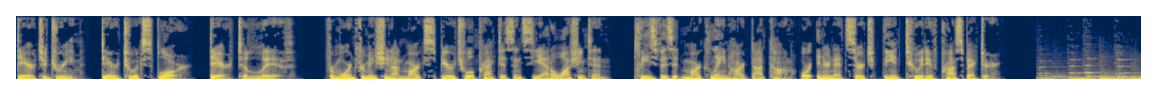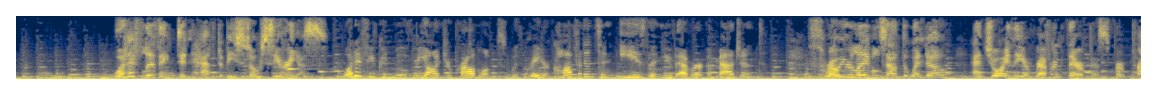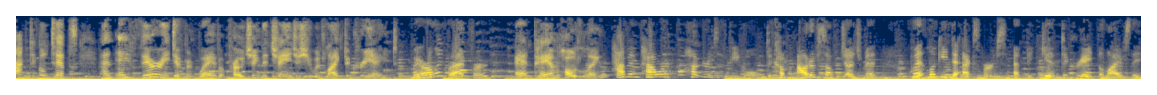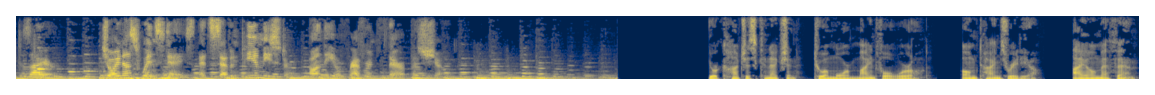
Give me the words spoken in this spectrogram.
Dare to dream, dare to explore, dare to live. For more information on Mark's spiritual practice in Seattle, Washington, please visit marclainhart.com or internet search The Intuitive Prospector. What if living didn't have to be so serious? What if you could move beyond your problems with greater confidence and ease than you've ever imagined? Throw your labels out the window and join the irreverent therapist for practical tips and a very different way of approaching the changes you would like to create. Marilyn Bradford and Pam Hodling have empowered hundreds of people to come out of self judgment, quit looking to experts, and begin to create the lives they desire. Join us Wednesdays at 7 p.m. Eastern on the Irreverent Therapist Show. Your conscious connection to a more mindful world. Om Times Radio. IOM FM.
